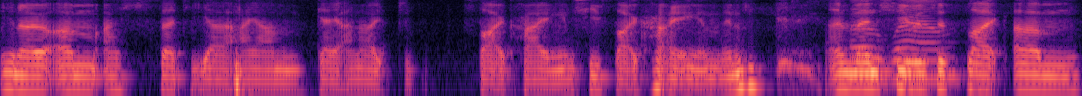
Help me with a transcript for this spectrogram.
you know um i said yeah i am gay and i started crying and she started crying and then and then oh, she wow. was just like um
